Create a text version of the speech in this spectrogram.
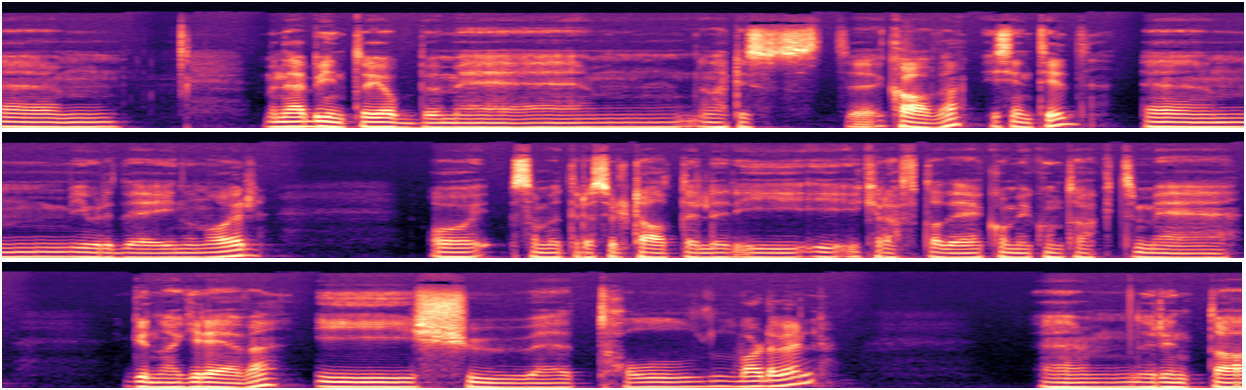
Um, men jeg begynte å jobbe med um, en artist, uh, Kave, i sin tid. Um, gjorde det i noen år. Og som et resultat, eller i, i, i, kraft av det, kom i kontakt med Gunnar Greve i 2012, var det vel. Um, rundt da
